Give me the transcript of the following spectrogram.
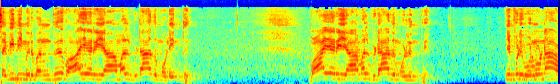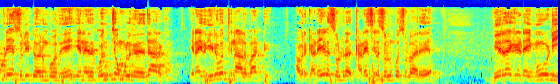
செவிதிமிர் வந்து வாயறியாமல் விடாது மொழிந்து. வாயறியாமல் விடாது மொழிந்து. இப்படி ஒன்றுனா அப்படியே சொல்லிட்டு வரும்போது ஏன்னா இது கொஞ்சம் உங்களுக்கு இதாக இருக்கும். ஏன்னா இது இருபத்தி நாலு பாட்டு. அவர் கடையில் சொல்கிற கடைசியில் சொல்லும்போது சொல்லுவார் விறகிடை மூடி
